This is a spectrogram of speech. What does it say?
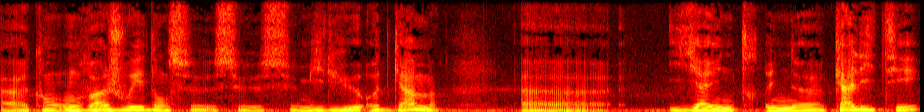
euh, quand on va jouer dans ce, ce, ce milieu haut de gamme, euh, il y a une, qualité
